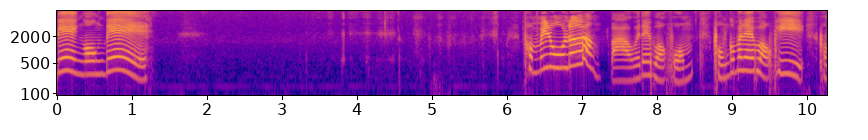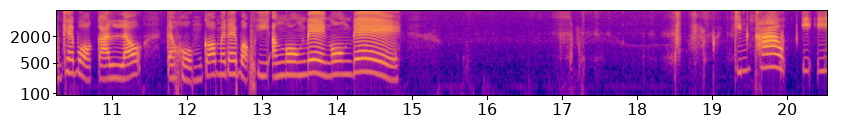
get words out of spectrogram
เด้งงเด้ผมไม่รู้เรื่องเปล่าไม่ได้บอกผม ผมก็ไม่ได้บอกพี่ ผมแค่บอกกันแล้ว แต่ผมก็ไม่ได้บอกพี่อะงงเด้งงเด้กินข้าวอีอี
